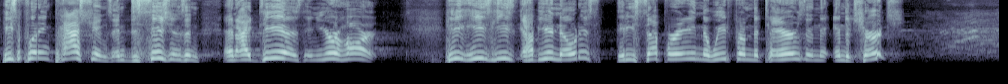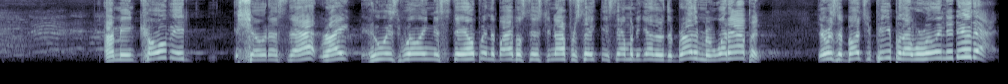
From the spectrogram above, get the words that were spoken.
He's putting passions and decisions and, and ideas in your heart. He, he's, he's, have you noticed that he's separating the wheat from the tares in the, in the church? I mean, COVID showed us that, right? Who is willing to stay open? The Bible says, do not forsake the assembly together of the brethren. But what happened? There was a bunch of people that were willing to do that.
